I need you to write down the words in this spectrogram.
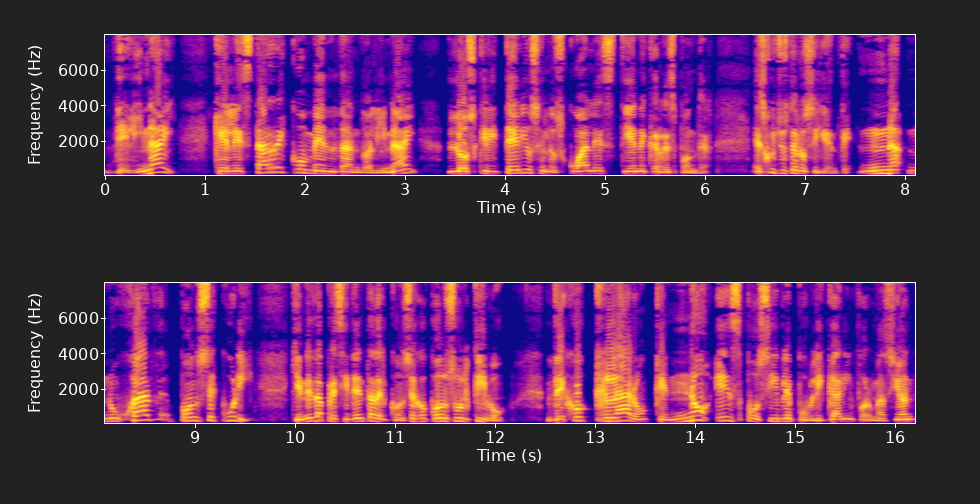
del INAI, que le está recomendando al INAI los criterios en los cuales tiene que responder. Escuche usted lo siguiente. Nujad Ponce Curi, quien es la presidenta del Consejo Consultivo, dejó claro que no es posible publicar información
